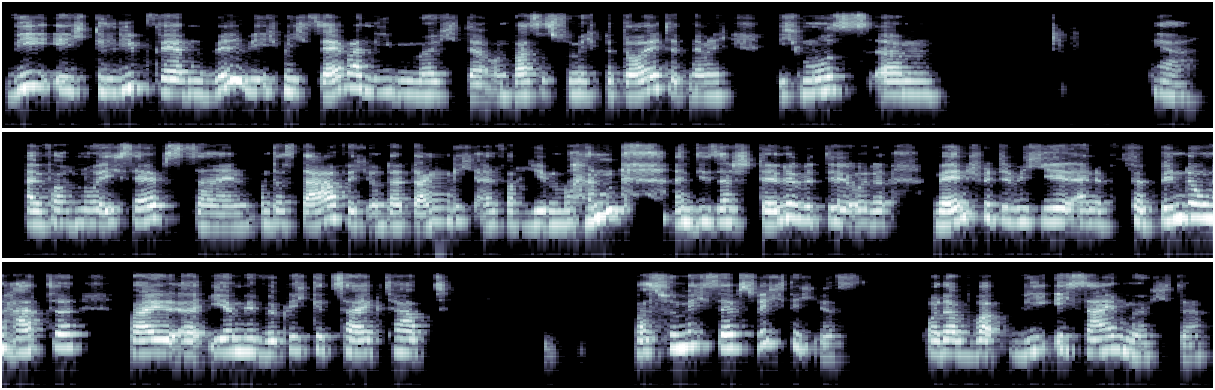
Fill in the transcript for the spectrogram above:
wie ich geliebt werden will, wie ich mich selber lieben möchte und was es für mich bedeutet, nämlich ich muss ähm, ja einfach nur ich selbst sein. Und das darf ich. Und da danke ich einfach jedem Mann an dieser Stelle mit dem, oder Mensch, mit dem ich je eine Verbindung hatte, weil äh, ihr mir wirklich gezeigt habt, was für mich selbst wichtig ist oder wie ich sein möchte.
